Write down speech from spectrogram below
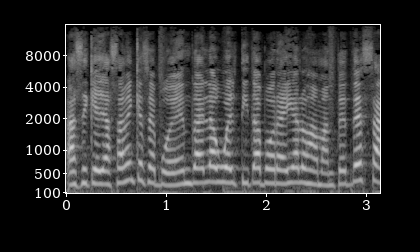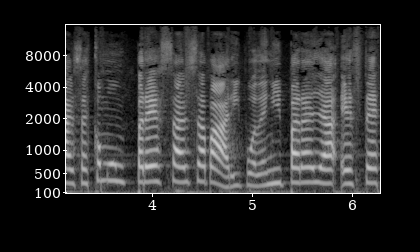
Así que ya saben que se pueden dar la vueltita por ahí a los amantes de salsa. Es como un pre-salsa party. Pueden ir para allá este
